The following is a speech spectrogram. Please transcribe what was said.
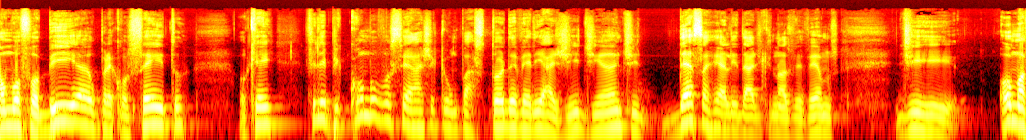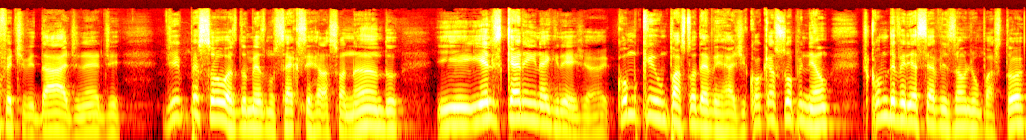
homofobia, o preconceito, ok? Felipe, como você acha que um pastor deveria agir diante dessa realidade que nós vivemos de homoafetividade, né? De, de pessoas do mesmo sexo se relacionando e, e eles querem ir na igreja. Como que um pastor deve reagir? Qual é a sua opinião de como deveria ser a visão de um pastor?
